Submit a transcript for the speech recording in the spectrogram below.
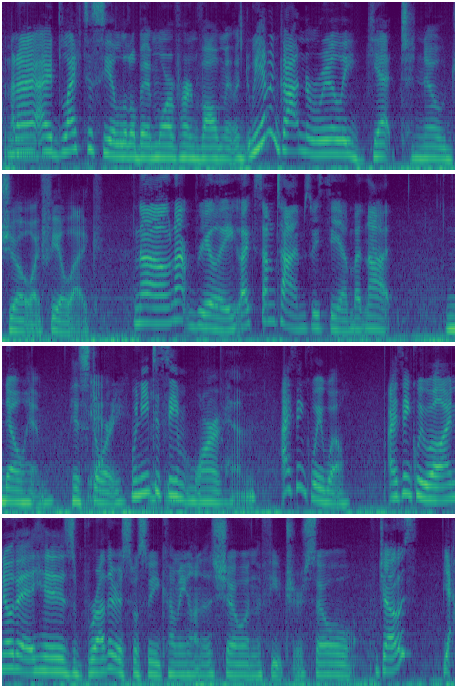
Mm. And I, mm-hmm. would like to see a little bit more of her involvement. We haven't gotten to really get to know Joe, I feel like. No, not really. Like sometimes we see him, but not. Know him, his story. We need to see more of him. I think we will. I think we will. I know that his brother is supposed to be coming on the show in the future. So, Joe's. yeah.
